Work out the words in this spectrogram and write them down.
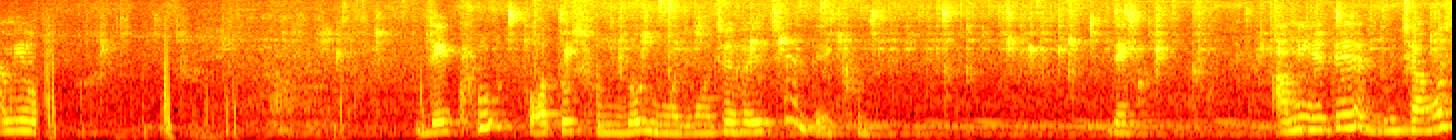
আমি দেখুন কত সুন্দর মজমজে হয়েছে, দেখুন। দেখুন, আমি এতে দু চামচ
